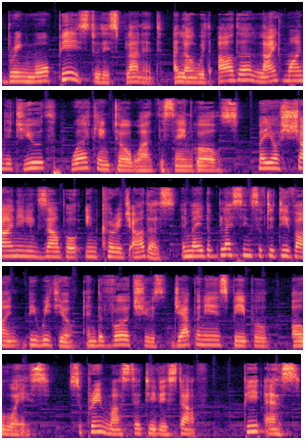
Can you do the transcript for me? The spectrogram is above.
bring more peace to this planet, along with other like minded youth working toward the same goals. May your shining example encourage others, and may the blessings of the divine be with you and the virtuous Japanese people always. Supreme Master TV staff. P.S.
